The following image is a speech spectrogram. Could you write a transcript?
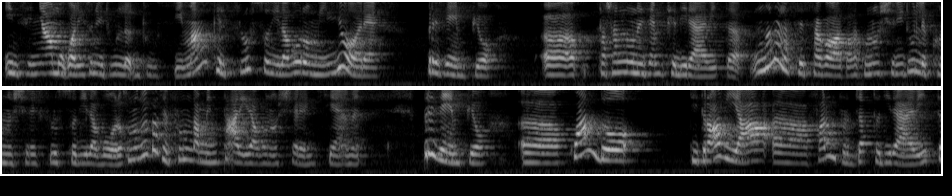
insegniamo quali sono i tool giusti, ma anche il flusso di lavoro migliore. Per esempio, Uh, facendo un esempio di Revit, non è la stessa cosa conoscere i tool e conoscere il flusso di lavoro, sono due cose fondamentali da conoscere insieme. Per esempio, uh, quando ti trovi a uh, fare un progetto di Revit,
